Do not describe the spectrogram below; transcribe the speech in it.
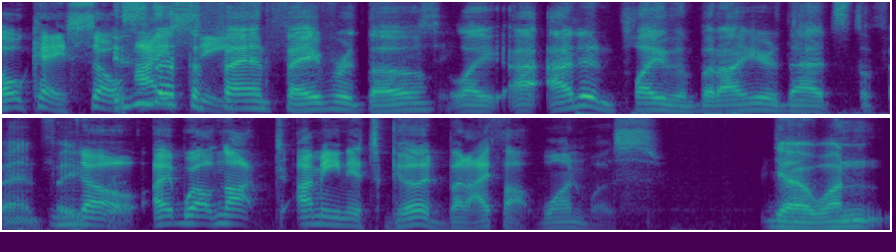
Okay, so Isn't I that see. the fan favorite though? see. Like I, I didn't play them, but I hear that's the fan favorite. No, I well not I mean it's good, but I thought one was Yeah, one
